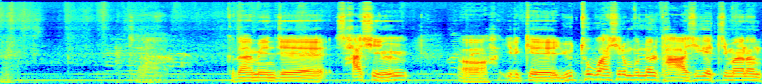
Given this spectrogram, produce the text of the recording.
예. 자. 그 다음에 이제 사실, 어, 이렇게 유튜브 하시는 분들 다 아시겠지만은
